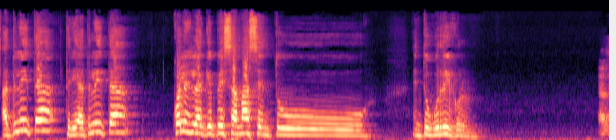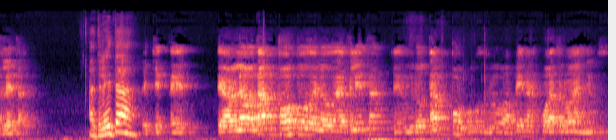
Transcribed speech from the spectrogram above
atleta, triatleta, ¿cuál es la que pesa más en tu, en tu currículum? Atleta. ¿Atleta? Es que he hablado tan poco de lo de atleta, que duró tan poco, duró apenas cuatro años,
